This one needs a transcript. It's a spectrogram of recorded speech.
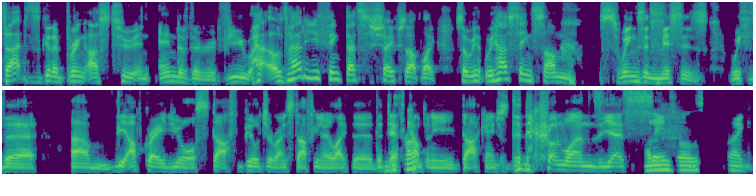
that's going to bring us to an end of the review. How, how do you think that shapes up? Like, so we we have seen some swings and misses with the um the upgrade your stuff, build your own stuff. You know, like the the Death Company, Dark Angels, the Necron ones. Yes, Angels, like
